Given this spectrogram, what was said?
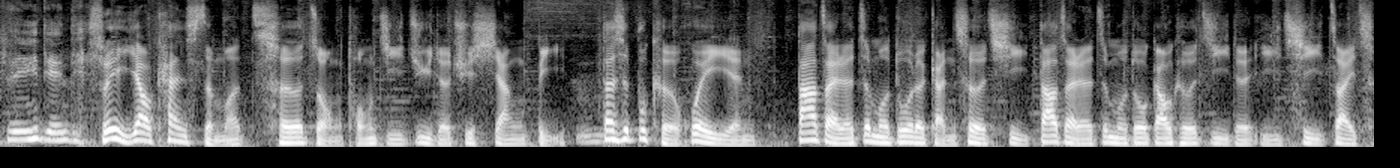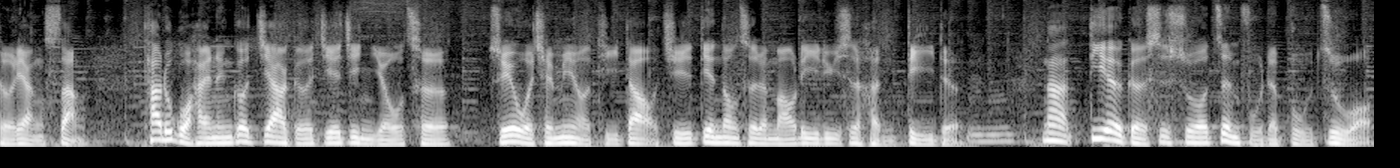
便宜一点点。所以要看什么车种同级距的去相比，但是不可讳言，搭载了这么多的感测器，搭载了这么多高科技的仪器在车辆上。它如果还能够价格接近油车，所以我前面有提到，其实电动车的毛利率是很低的。那第二个是说政府的补助哦，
